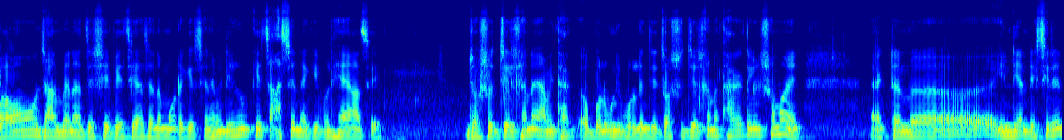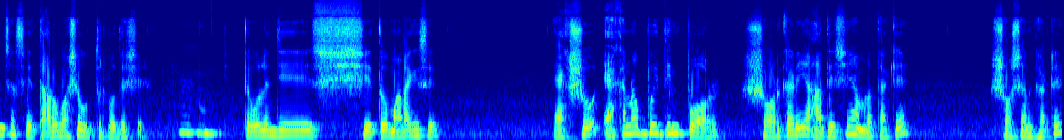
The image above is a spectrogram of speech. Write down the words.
বাবা মাও জানবে না যে সে বেঁচে আছে না মরে গেছে। আমি এরকম কেস আছে নাকি? বলে হ্যাঁ আছে। যশোর জেলখানায় আমি থাক বলে উনি বললেন যে যশোর জেলখানা থাকাকালীন সময় একটা ইন্ডিয়ান রেসিডেন্স আছে তারও বাসা উত্তরপ্রদেশে। তো বললেন যে সে তো মারা গেছে। একশো একানব্বই দিন পর সরকারি আদেশে আমরা তাকে শ্মশান ঘাটে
